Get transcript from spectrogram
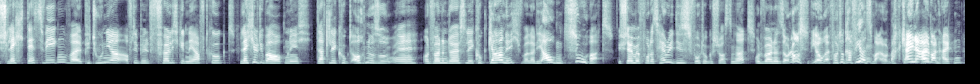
Schlecht deswegen, weil Petunia auf dem Bild völlig genervt guckt, lächelt überhaupt nicht. Dudley guckt auch nur so, äh. Und Vernon Dursley guckt gar nicht, weil er die Augen zu hat. Ich stelle mir vor, dass Harry dieses Foto geschossen hat. Und Vernon so, los, Junge, fotografier uns mal und mach keine Albernheiten.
